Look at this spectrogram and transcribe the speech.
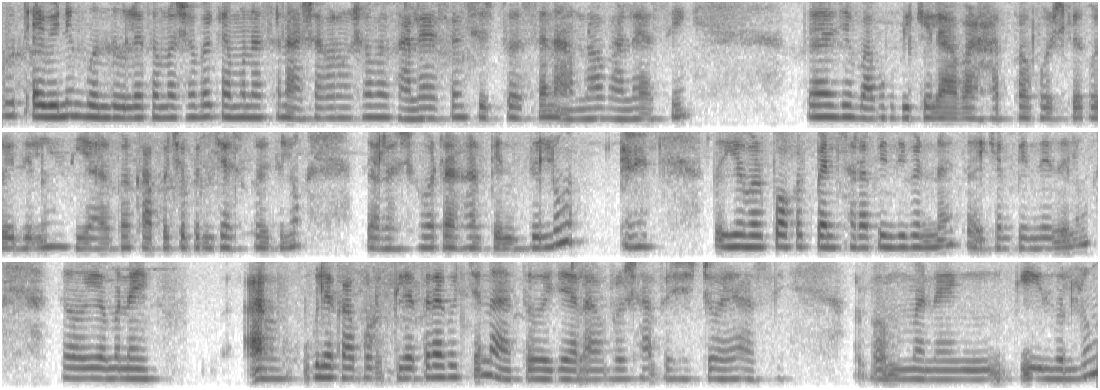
গুড ইভিনিং বন্ধুগুলো। তোমরা সবাই কেমন আছেন? আশা করুন সবাই ভালো আছেন, সুস্থ আছেন, আমরাও ভালো আছি। তো আর যে বাবুকে বিকেলে আবার হাত পা পরিষ্কার করে দিলুম, দিয়ে আবার কাপড় চোপড় চেঞ্জ করে দিলুম তো এলা সোয়াটার খান পিঁধে দিলুম। তো ইয়ে আবার পকেট প্যান্ট ছাড়া পিঁধিবেন না, তো এইখানে পিঁধে দিলুম। তো ইয়ে মানে ওগুলো কাপড় লেতারা করছে না, তো ওই যে আমরা শান্তশিষ্ট হয়ে আছে। অল্প মানে কী করলাম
